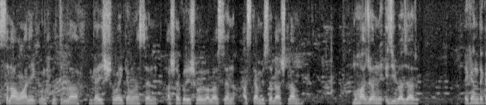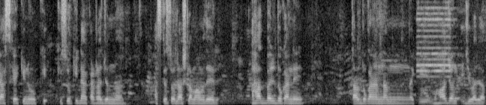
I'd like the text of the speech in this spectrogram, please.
আসসালামু আলাইকুম রহমতুল্লাহ। গাইস সবাই কেমন আছেন? আশা করি সবাই ভালো আছেন। আজকে আমি চলে আসলাম মহাজন ইজি বাজার। এখান থেকে আজকে কিনু কিছু কেনাকাটার জন্য। আজকে চলে আসলাম আমাদের আহাত বাড়ির দোকানে। তার দোকানের নাম নাকি মহাজন ইজি বাজার।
